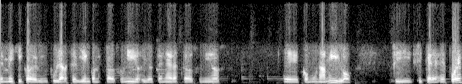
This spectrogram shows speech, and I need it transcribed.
de México de vincularse bien con Estados Unidos y de tener a Estados Unidos eh, como un amigo, si, si querés. Después,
